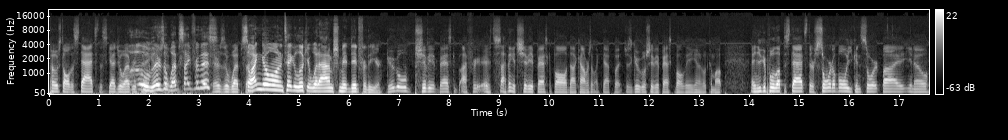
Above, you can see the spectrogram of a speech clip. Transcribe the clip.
post all the stats, the schedule, everything. Oh, there's a It's website for this. There's a website. so I can go on and take a look at what Adam Schmidt did for the year. Google Cheviot basketball. I, it's, I think it's cheviotbasketball.com or something like that. But just Google Cheviot Basketball League and it'll come up. And you can pull up the stats. They're sortable. You can sort by you know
